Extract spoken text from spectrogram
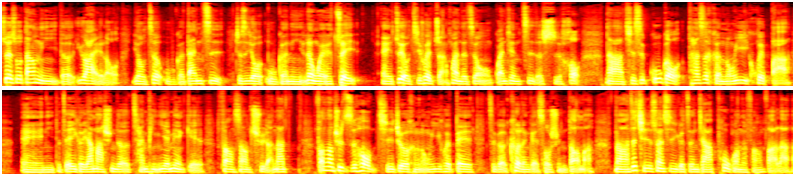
所以说，当你的 URL 有这五个单字，就是有五个你认为最诶最有机会转换的这种关键字的时候，那其实 Google 它是很容易会把诶你的这一个亚马逊的产品页面给放上去了。那放上去之后，其实就很容易会被这个客人给搜寻到嘛。那这其实算是一个增加曝光的方法啦。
